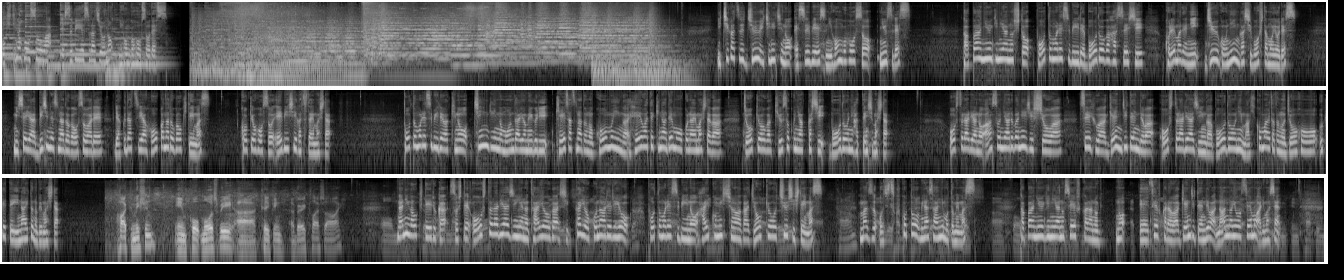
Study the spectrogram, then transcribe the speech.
お聞きの放送は SBS ラジオの日本語放送です。1月11日の SBS 日本語放送ニュースです。パプアニューギニアの首都ポートモレスビーで暴動が発生しこれまでに15人が死亡した模様です。店やビジネスなどが襲われ、略奪や放火などが起きています。公共放送 ABC が伝えました。ポートモレスビーでは昨日、賃金の問題をめぐり、警察などの公務員が平和的なデモを行いましたが、状況が急速に悪化し、暴動に発展しました。オーストラリアのアンソニー・アルバニージ首相は、政府は現時点ではオーストラリア人が暴動に巻き込まれたとの情報を受けていないと述べました。何が起きているか、そしてオーストラリア人への対応がしっかり行われるよう、ポートモレスビーのハイコミッショナーが状況を注視しています。まず落ち着くことを皆さんに求めます。パパニューギニアの政府からのの、えー、政府からは現時点では何の要請もありません。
